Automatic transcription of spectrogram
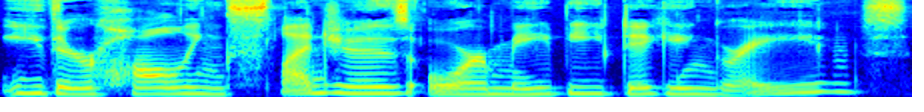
either hauling sledges or maybe digging graves.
